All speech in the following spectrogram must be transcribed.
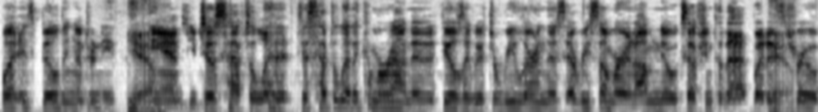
but it's building underneath. Yeah. And you just have to let it just have to let it come around. And it feels like we have to relearn this every summer, and I'm no exception to that. But it's Yeah. true.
